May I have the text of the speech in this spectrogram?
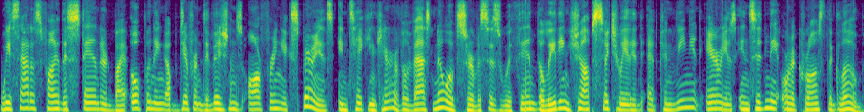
We satisfy this standard by opening up different divisions offering experience in taking care of a vast know of services within the leading shops situated at convenient areas in Sydney or across the globe.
